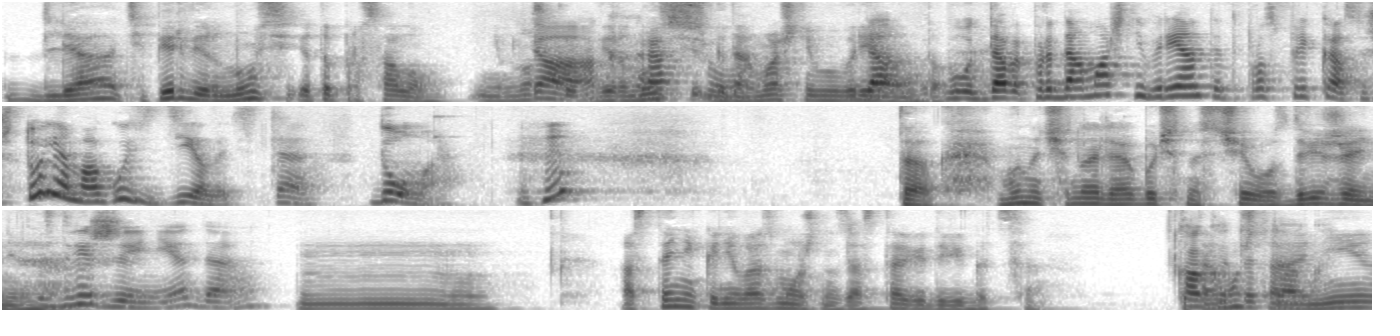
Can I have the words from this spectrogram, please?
Для теперь вернусь, это про салон. Немножко Так, вернусь хорошо. к домашнему Да, варианту. вот, давай, про домашний вариант это просто прекрасно. Что я могу сделать да, дома? Мгм. Так, мы начинали обычно с чего? С движения. С движения, да. М, Астеника невозможно заставить двигаться. Как потому что так? они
